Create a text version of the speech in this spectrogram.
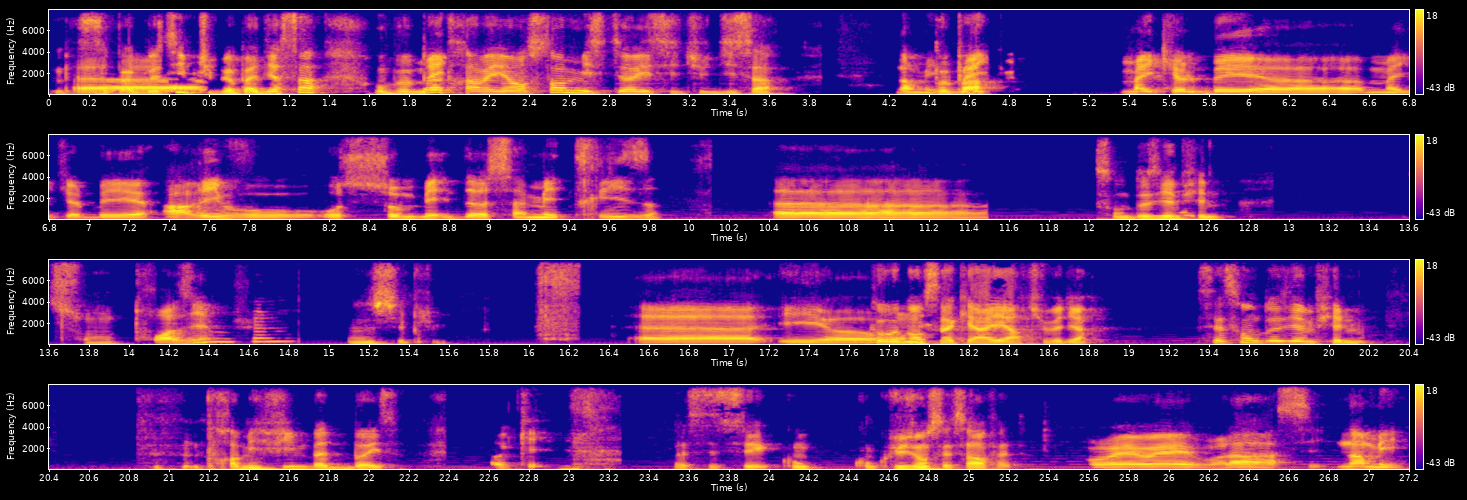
C'est pas Euh, possible, tu peux pas dire ça. On peut mais- pas travailler ensemble, Mystery, si tu dis ça. non mais On peut pas. Michael, Bay, Michael Bay arrive au, au sommet de sa maîtrise. Euh, Son deuxième film son troisième film. Je sais plus. Euh, et euh, dans est- sa carrière, tu veux dire C'est son deuxième film. Premier film, Bad Boys. Ok. Bah, c'est- c'est con- conclusion, c'est ça en fait. Ouais, ouais, voilà. C'est... Non, mais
